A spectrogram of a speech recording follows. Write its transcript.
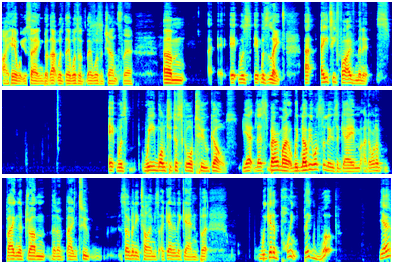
I- I hear what you're saying, but that was there was a there was a chance there. Um, it was it was late at 85 minutes. It was we wanted to score two goals. Yeah, let's bear in mind we nobody wants to lose a game. I don't want to bang a drum that I've banged too so many times again and again, but we get a point. Big whoop. Yeah,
